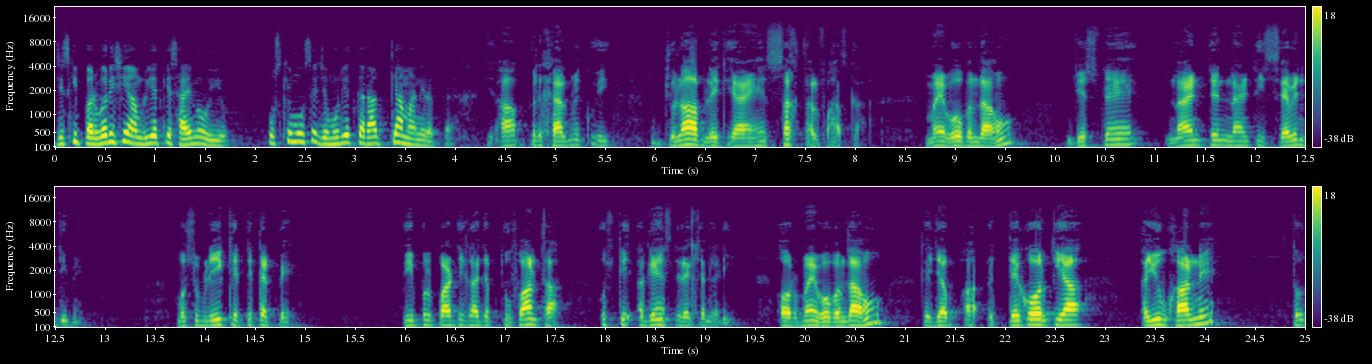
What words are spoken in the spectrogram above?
جس کی پرورش ہی عمریت کے سائے میں ہوئی ہو، اس کے منہ سے جمہوریت کا راگ کیا معنی رکھتا ہے؟ آپ میرے خیال میں کوئی جلاب لے کے آئے ہیں سخت الفاظ کا۔ میں وہ بندہ ہوں جس نے نائنٹین نائنٹی سیونٹی میں مسلم لیگ کے ٹکٹ پہ پیپل پارٹی کا جب طوفان تھا، اس کے اگینسٹ الیکشن لڑی۔ اور میں وہ بندہ ہوں کہ جب ٹیک اوور کیا ایوب خان نے، تو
